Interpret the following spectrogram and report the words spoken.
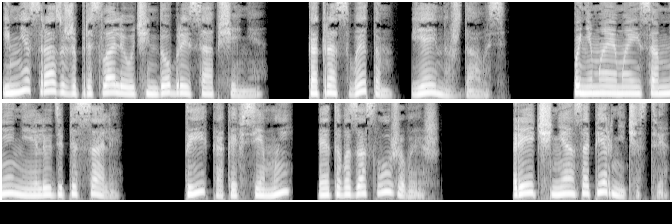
И мне сразу же прислали очень добрые сообщения. Как раз в этом я и нуждалась. Понимая мои сомнения, люди писали. «Ты, как и все мы, этого заслуживаешь». Речь не о соперничестве.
